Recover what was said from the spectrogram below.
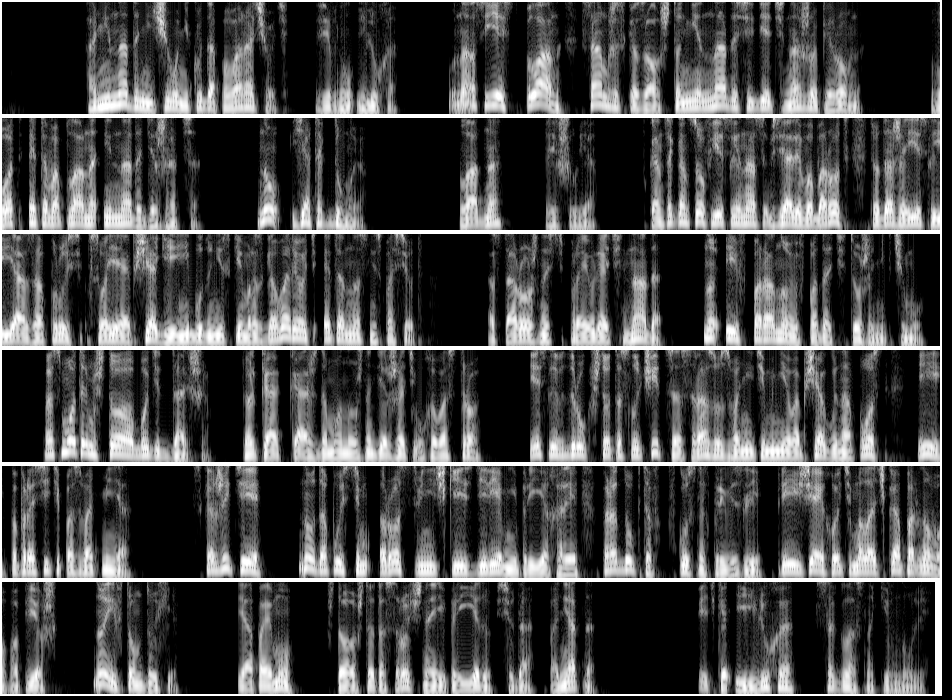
«А не надо ничего никуда поворачивать», — зевнул Илюха. «У нас есть план. Сам же сказал, что не надо сидеть на жопе ровно. Вот этого плана и надо держаться. Ну, я так думаю». «Ладно», — решил я. «В конце концов, если нас взяли в оборот, то даже если я запрусь в своей общаге и не буду ни с кем разговаривать, это нас не спасет. Осторожность проявлять надо, но и в паранойю впадать тоже ни к чему. Посмотрим, что будет дальше. Только каждому нужно держать ухо востро. Если вдруг что-то случится, сразу звоните мне в общагу на пост и попросите позвать меня. Скажите, ну, допустим, родственнички из деревни приехали, продуктов вкусных привезли. Приезжай, хоть молочка парного попьешь. Ну и в том духе. Я пойму, что что-то срочное и приеду сюда. Понятно?» Петька и Илюха согласно кивнули.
